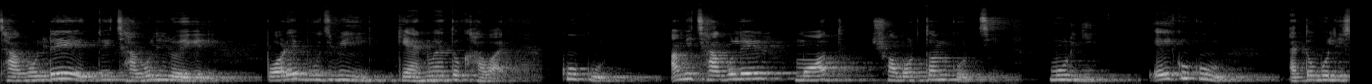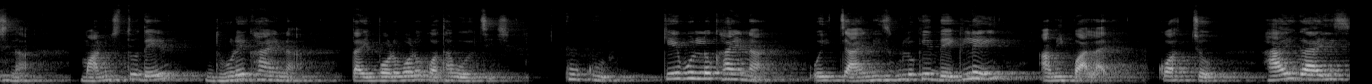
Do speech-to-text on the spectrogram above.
ছাগল রে, তুই ছাগলই রয়ে গেলি, পরে বুঝবি। কেন এত খাওয়ায়? কুকুর, আমি ছাগলের মত সমর্থন করছি। মুরগি, এই কুকুর, এত বলিস না। মানুষ তোদের ধরে খায় না, তাই বড় বড় কথা বলছিস। কুকুর, কে বলল খায় না? ওই চাইনিজগুলোকে দেখলেই আমি পালাই। কচ্ছপ, হাই গাইস,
